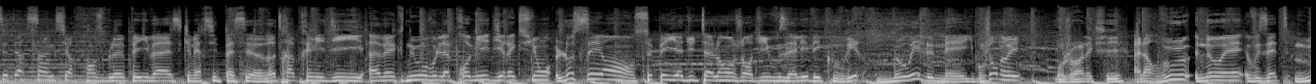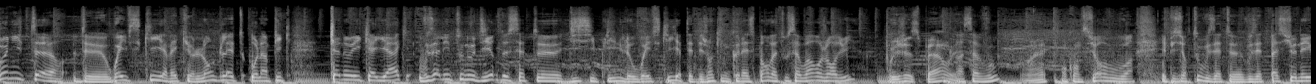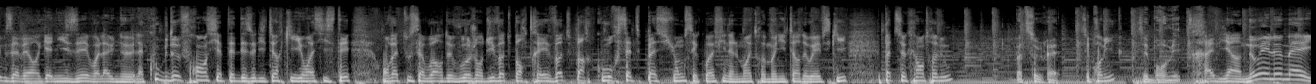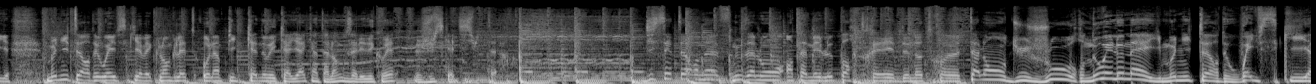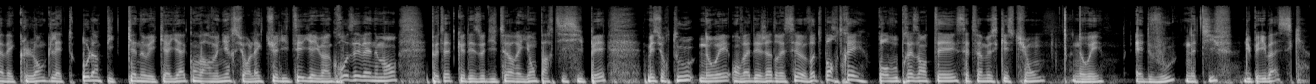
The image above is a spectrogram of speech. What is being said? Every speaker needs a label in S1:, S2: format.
S1: 17h05 sur France Bleu Pays Basque. Merci de passer euh, votre après-midi avec nous. On vous l'a promis, direction l'océan. Ce pays a du talent. Aujourd'hui, vous allez découvrir Noé Lemay. Bonjour Noé.
S2: Bonjour Alexis.
S1: Alors vous, Noé, vous êtes moniteur de wave ski avec l'Anglette Olympique canoë kayak. Vous allez tout nous dire de cette euh, discipline, le wave ski. Il y a peut-être des gens qui ne connaissent pas. On va tout savoir aujourd'hui.
S2: Oui, j'espère. Oui.
S1: Grâce à vous.
S2: Ouais.
S1: On compte sur vous. hein. Et puis surtout, vous êtes, vous êtes passionné. Vous avez organisé, voilà, une, la Coupe de France. Il y a peut-être des auditeurs qui y ont assisté. On va tout savoir de vous aujourd'hui. Votre portrait, votre parcours, cette passion. C'est quoi finalement être moniteur de wave ski? Pas de secret entre nous?
S2: Pas de secret.
S1: C'est promis?
S2: C'est promis.
S1: Très bien. Noé Lemay, moniteur de wave ski avec l'Anglette Olympique canoë kayak. Un talent que vous allez découvrir jusqu'à 18h. 17h09, nous allons entamer le portrait de notre talent du jour, Noé Lemay, moniteur de wave ski avec l'Anglette Olympique canoë kayak. On va revenir sur l'actualité. Il y a eu un gros événement. Peut-être que des auditeurs y ont participé. Mais surtout, Noé, on va déjà dresser votre portrait pour vous présenter cette fameuse question. Noé, êtes-vous natif du Pays Basque?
